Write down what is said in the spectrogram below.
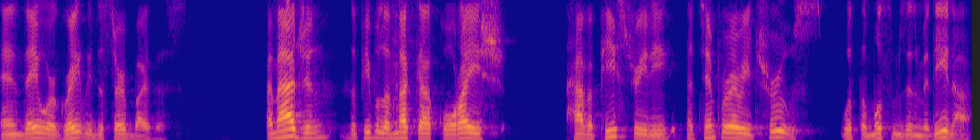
and they were greatly disturbed by this. Imagine the people of Mecca, Quraysh, have a peace treaty, a temporary truce with the Muslims in Medina,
